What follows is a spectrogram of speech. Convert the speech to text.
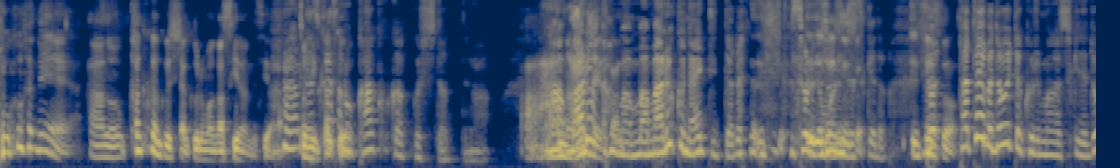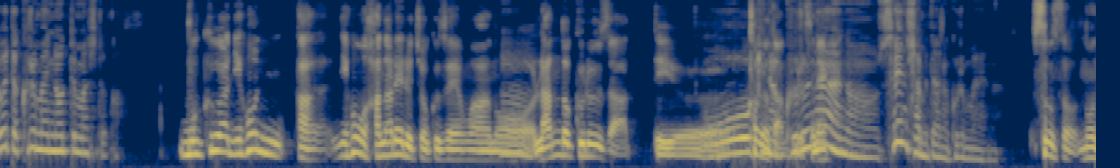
僕はね、あの、カクカクした車が好きなんですよ何。とですか？その。カクカクしたっていうのは。まああ、あ、なん丸まあ、まあ、丸くないって言ったら、それで終わりですけど。そうそうど。例えばどういった車が好きで、どういった車に乗ってましたか？僕は日本、あ、日本を離れる直前は、あの、うんランドクルーザーっていう、大きなトヨタのです車ね。やな。戦車みたいな車やな。そうそう。の、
